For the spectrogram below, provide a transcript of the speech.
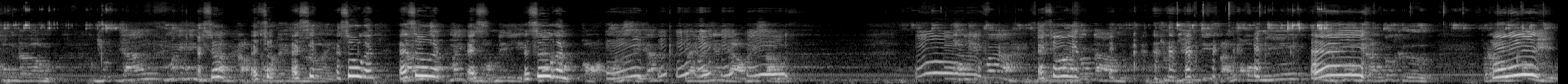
คงเดิมหยุดยั้งไม่ให้มีสู้การปรับไอ้ตัสู้วใดไอ้ๆสู้เลย ไอ้สู้กันไอ้สู้กันไอ้ไอ้สู้กันก่อผลเสียในระยะยาวให้ซ้ำผมคิดว่าไอ้สู้กันก็ตามจุดยืนที่สังคมนี้ต้องร่วมกันก็คือเราต้องอยู่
